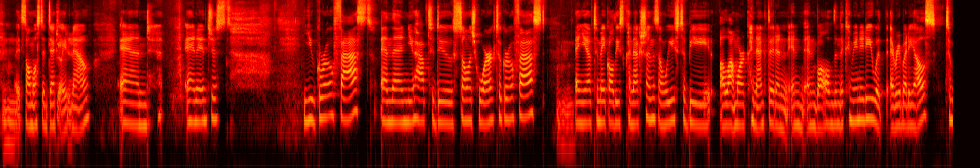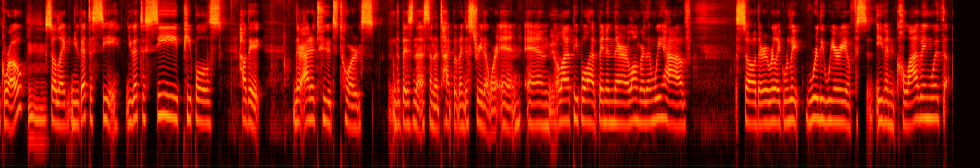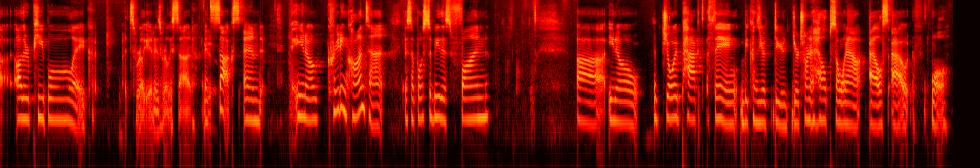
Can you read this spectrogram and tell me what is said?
it's almost a decade, Decade. now, and and it just you grow fast, and then you have to do so much work to grow fast. Mm-hmm. And you have to make all these connections. And we used to be a lot more connected and, and involved in the community with everybody else to grow. Mm-hmm. So like you get to see, you get to see people's how they their attitudes towards the business and the type of industry that we're in. And a lot of people have been in there longer than we have. So they're really, like really, really weary of even collabing with uh, other people. Like, it's really, it is really sad. It sucks. And, you know, creating content is supposed to be this fun, uh, you know, joy packed thing because you're, you're you're trying to help someone out else out. Well,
